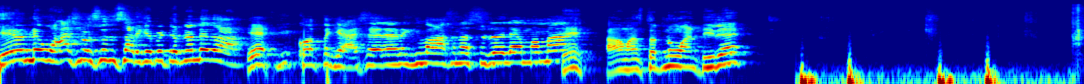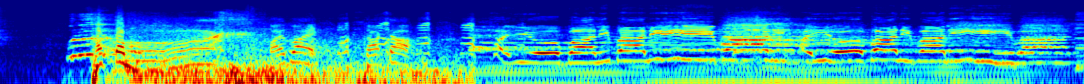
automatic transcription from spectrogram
ఏం లే వాసన వస్తుంది సరిగా పెట్టారా లేదా? ఏ కొత్త గ్యాస్ వేయడానికి వాసన వస్తుందిలే అమ్మమ్మ? ఏ ఆ మనసు నువ్వు వంటిలే బాయ్ బాయ్ టాటా. అయ్యో బాలి బాలి బాలి అయ్యో బాలి బాలి బాలి.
